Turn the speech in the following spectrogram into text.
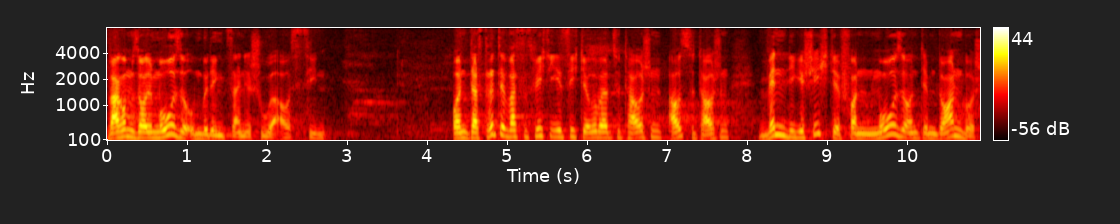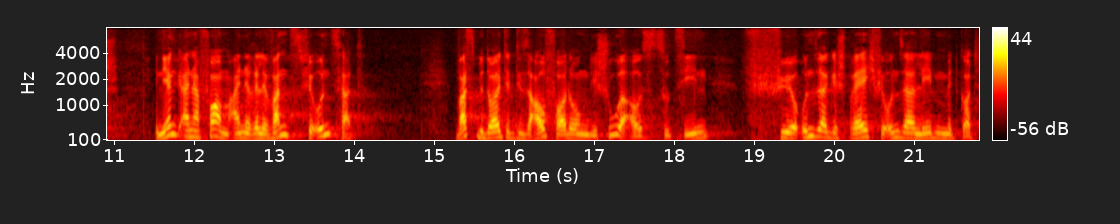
warum soll Mose unbedingt seine Schuhe ausziehen? Und das Dritte, was es wichtig ist, sich darüber zu tauschen, auszutauschen, wenn die Geschichte von Mose und dem Dornbusch in irgendeiner Form eine Relevanz für uns hat, was bedeutet diese Aufforderung, die Schuhe auszuziehen, für unser Gespräch, für unser Leben mit Gott?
